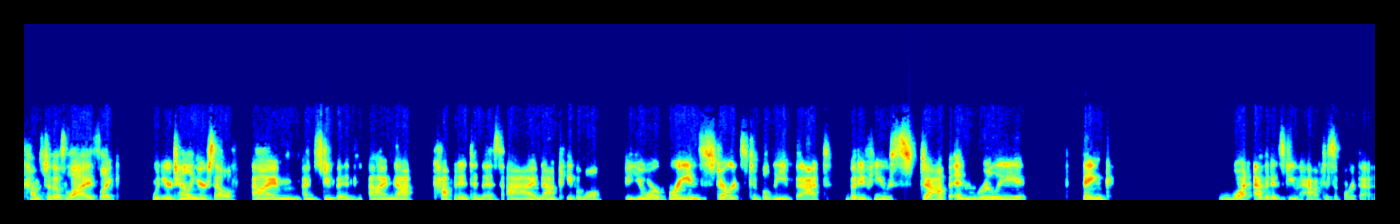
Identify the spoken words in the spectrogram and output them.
comes to those lies, like when you're telling yourself, I'm I'm stupid, I'm not confident in this, I'm mm-hmm. not capable your brain starts to believe that. But if you stop and really think, what evidence do you have to support that?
